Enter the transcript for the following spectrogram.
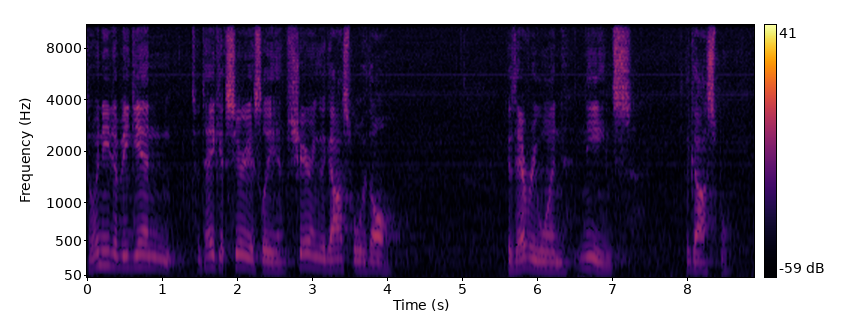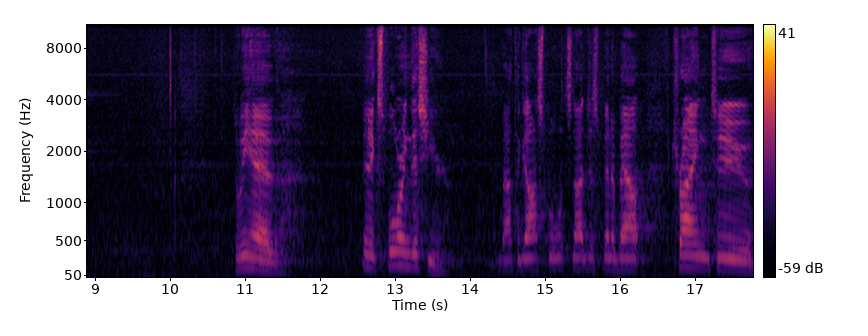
So we need to begin to take it seriously of sharing the gospel with all. Because everyone needs the gospel. We have been exploring this year about the gospel. It's not just been about trying to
